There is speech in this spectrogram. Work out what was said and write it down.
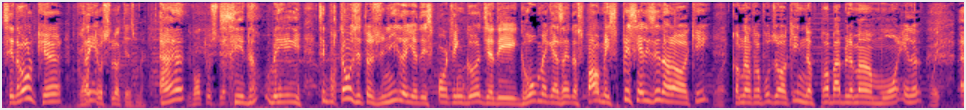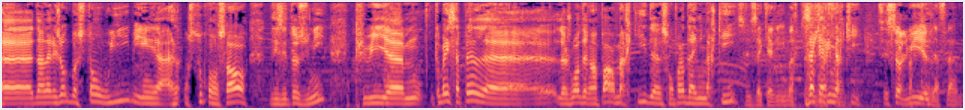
c'est drôle que... Ils vont tous là, quasiment. Hein? Ils vont tous là. C'est drôle, mais, tu sais, pourtant, aux États-Unis, il y a des sporting goods, il y a des gros magasins de sport, mais spécialisés dans le hockey, comme l'entrepôt du hockey, il y en a probablement moins, là. Oui. Euh, dans la région de Boston, oui, mais aussitôt qu'on sort des États-Unis. Puis, euh, comment il s'appelle, euh, le joueur des remparts, Marquis, de son père, Danny Marquis? C'est Zachary Marquis. Zachary Marquis, c'est ça, lui. Marquis de la flamme.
